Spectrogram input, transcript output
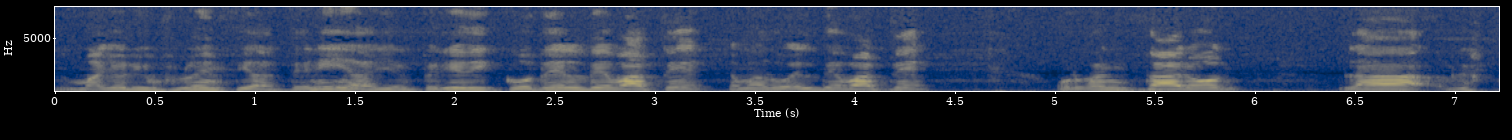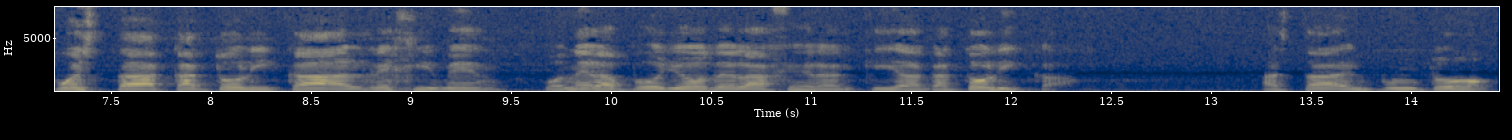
mayor influencia tenía, y el periódico del debate, llamado El Debate, organizaron la respuesta católica al régimen con el apoyo de la jerarquía católica, hasta el punto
